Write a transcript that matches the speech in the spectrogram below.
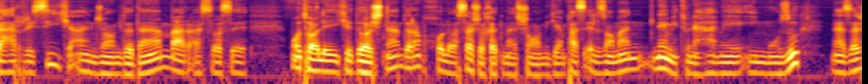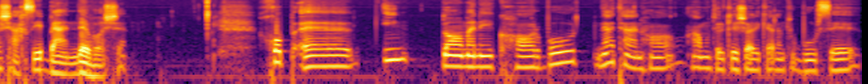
بررسی که انجام دادم بر اساس مطالعه‌ای که داشتم دارم خلاصش رو خدمت شما میگم. پس الزاما نمی‌تونه همه این موضوع نظر شخصی بنده باشه. خب این دامنه کاربرد نه تنها همونطور که اشاره کردم تو بورسه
